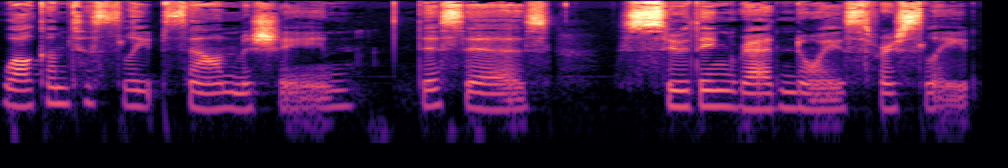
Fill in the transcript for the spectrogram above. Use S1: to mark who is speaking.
S1: Welcome to Sleep Sound Machine. This is soothing red noise for sleep.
